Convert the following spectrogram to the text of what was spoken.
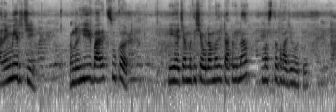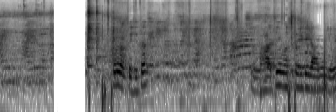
आणि मिरची. आणि ही बारीक सुकट. ही ह्याच्यामध्ये शेवलामध्ये टाकली ना मस्त भाजी होते. करू लागते शेतात भाजी मस्तपैकी घालून घेऊ.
